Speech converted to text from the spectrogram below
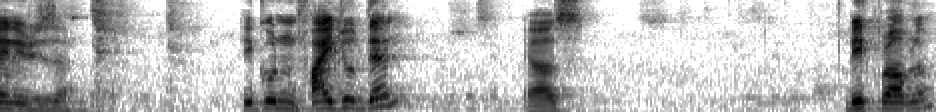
any reason. He couldn't fight with them. He was Big problem?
